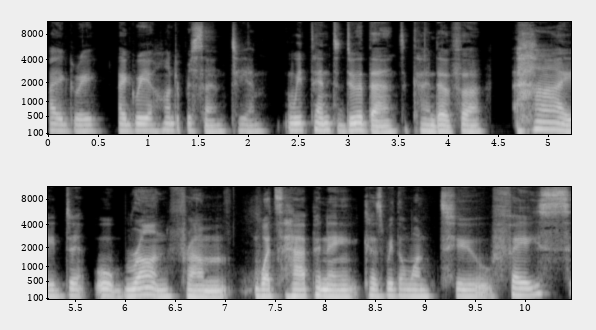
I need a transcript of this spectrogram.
I agree. I agree 100%. Yeah. We tend to do that, to kind of uh, hide or run from what's happening because we don't want to face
